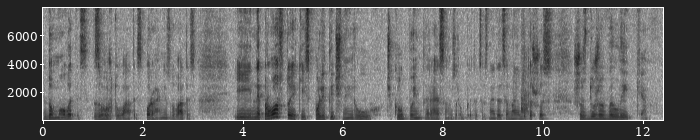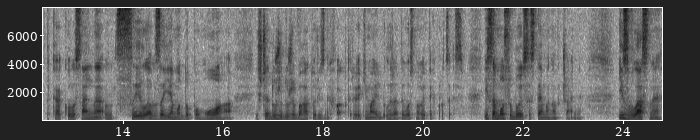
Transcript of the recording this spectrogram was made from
домовитись, згуртуватись, організуватись. І не просто якийсь політичний рух чи клуб по інтересам зробити. Це знаєте, це має бути щось, щось дуже велике, така колосальна сила, взаємодопомога і ще дуже-дуже багато різних факторів, які мають лежати в основі тих процесів. І само собою система навчання. І з власне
